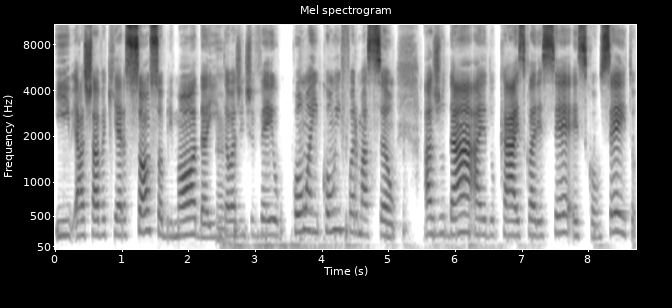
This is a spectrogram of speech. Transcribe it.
e achava que era só sobre moda, e é. então a gente veio com, a, com informação ajudar a educar, esclarecer esse conceito.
